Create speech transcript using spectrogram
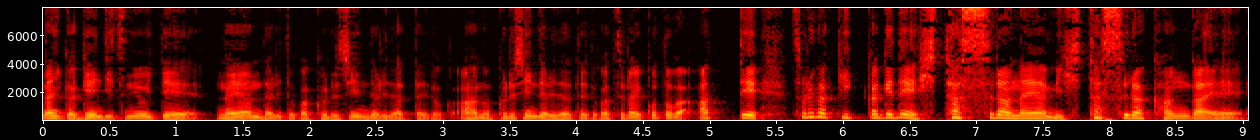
何か現実において悩んだりとか苦しんだりだったりとかあの苦しんだりだったりとか辛いことがあってそれがきっかけでひたすら悩みひたすら考え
